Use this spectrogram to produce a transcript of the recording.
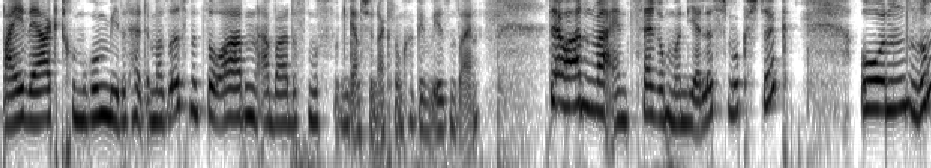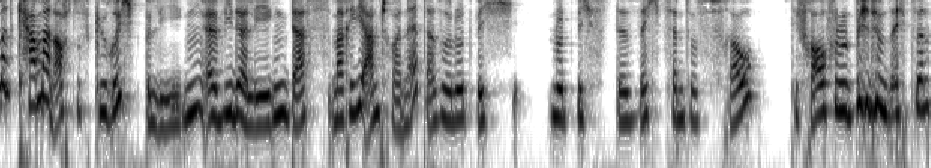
Beiwerk drumrum, wie das halt immer so ist mit so Orden, aber das muss ein ganz schöner Klunker gewesen sein. Der Orden war ein zeremonielles Schmuckstück und somit kann man auch das Gerücht belegen, äh, widerlegen, dass Marie Antoinette, also Ludwig, Ludwigs der 16. Frau, die Frau von Ludwig dem 16.,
